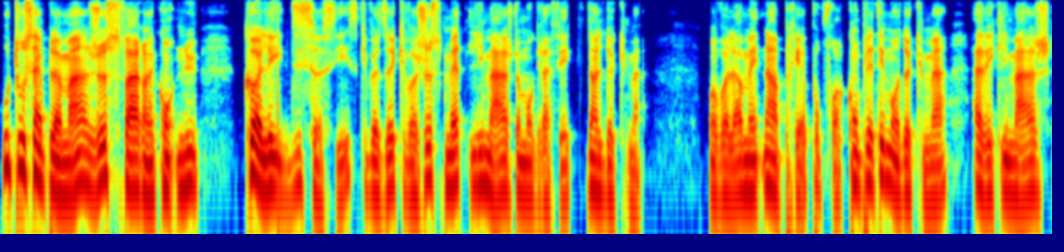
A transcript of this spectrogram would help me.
ou tout simplement juste faire un contenu collé dissocié, ce qui veut dire qu'il va juste mettre l'image de mon graphique dans le document. Voilà maintenant prêt pour pouvoir compléter mon document avec l'image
